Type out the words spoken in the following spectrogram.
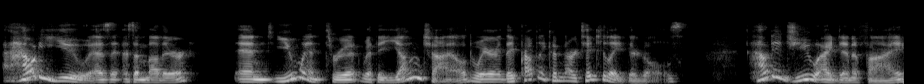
how do you, as a, as a mother, and you went through it with a young child where they probably couldn't articulate their goals, how did you identify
